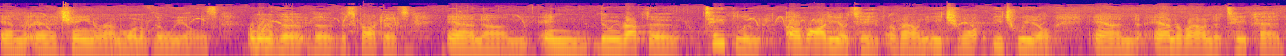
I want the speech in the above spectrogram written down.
and, and a chain around one of the wheels, or one of the, the, the sprockets. And, um, and then we wrapped a tape loop of audio tape around each, one, each wheel and, and around a tape head.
